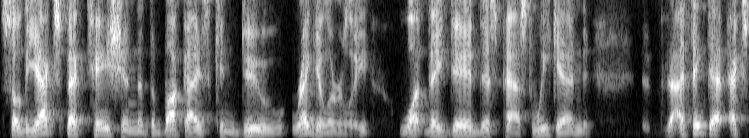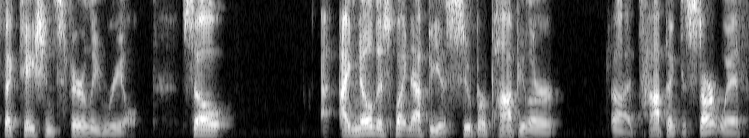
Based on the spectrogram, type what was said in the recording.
So the expectation that the Buckeyes can do regularly what they did this past weekend, I think that expectation's fairly real. So I know this might not be a super popular uh, topic to start with,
